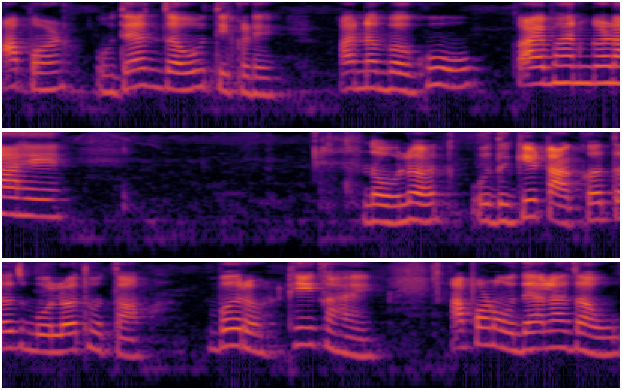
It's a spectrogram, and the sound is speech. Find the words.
आपण उद्याच जाऊ तिकडे. अन बघू काय भानगड आहे? दौलत उदगे टाकतच बोलत होता. बरं ठीक आहे. आपण उद्याला जाऊ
